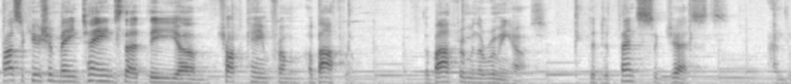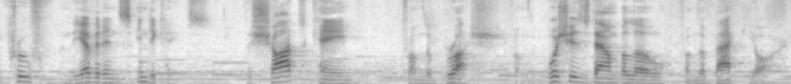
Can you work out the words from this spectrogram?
Prosecution maintains that the um, shot came from a bathroom, the bathroom in the rooming house. The defense suggests, and the proof and the evidence indicates, the shot came from the brush, from the bushes down below, from the backyard.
